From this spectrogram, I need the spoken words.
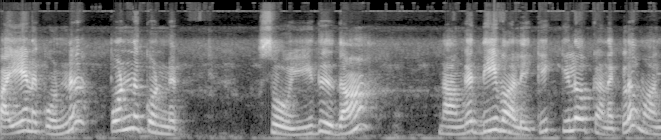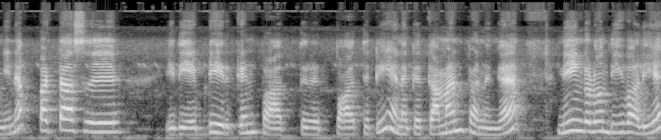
பையனுக்கு ஒன்று பொண்ணுக்கு ஒன்று ஸோ இதுதான் நாங்கள் தீபாவளிக்கு கிலோ கணக்கில் வாங்கின பட்டாசு. இது எப்படி இருக்குன்னு பார்த்து பார்த்துட்டு எனக்கு கமெண்ட் பண்ணுங்கள் நீங்களும் தீபாவளியை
